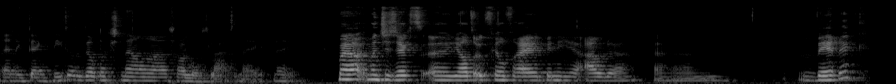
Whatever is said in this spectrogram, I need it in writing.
en ik denk niet dat ik dat nog snel zou loslaten. Nee, nee. Maar want je zegt, uh, je had ook veel vrijheid binnen je oude um, werk.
